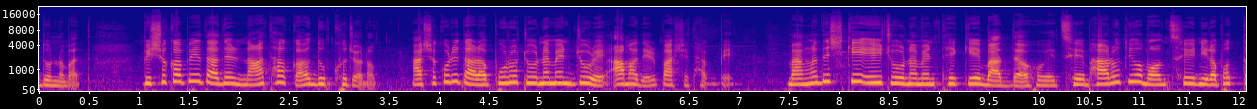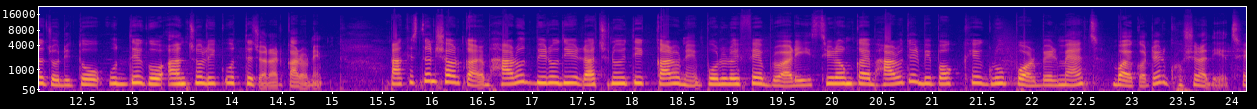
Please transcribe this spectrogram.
ধন্যবাদ। বিশ্বকাপে তাদের না থাকা দুঃখজনক। আশা করি তারা পুরো টুর্নামেন্ট জুড়ে আমাদের পাশে থাকবে। বাংলাদেশকে এই টুর্নামেন্ট থেকে বাদ দেওয়া হয়েছে ভারতীয় মঞ্চে নিরাপত্তাজনিত উদ্বেগ ও আঞ্চলিক উত্তেজনার কারণে। পাকিস্তান সরকার ভারত বিরোধী রাজনৈতিক কারণে পনেরোই ফেব্রুয়ারি শ্রীলঙ্কায় ভারতের বিপক্ষে গ্রুপ পর্বের ম্যাচ বয়কটের ঘোষণা দিয়েছে।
